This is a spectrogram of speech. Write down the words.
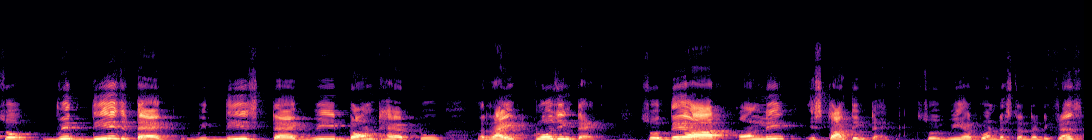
So with these tag with these tag we don't have to write closing tag. So they are only starting tag. So we have to understand the difference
